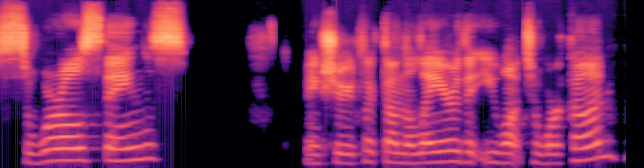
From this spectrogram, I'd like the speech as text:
swirls things. Make sure you clicked on the layer that you want to work on.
